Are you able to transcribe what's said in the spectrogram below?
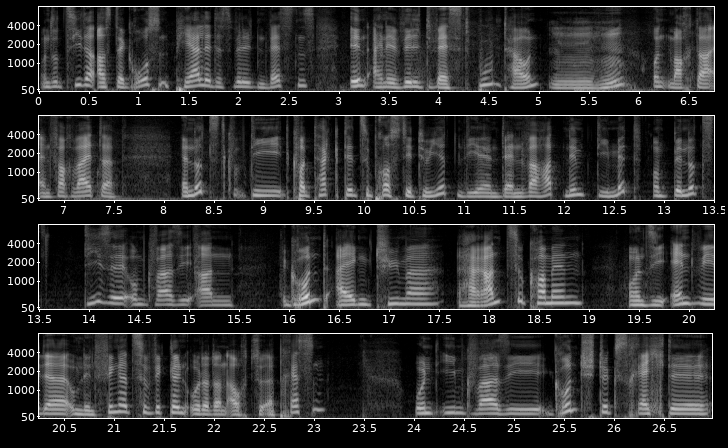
Und so zieht er aus der großen Perle des Wilden Westens in eine Wildwest-Boomtown Mhm. und macht da einfach weiter. Er nutzt die Kontakte zu Prostituierten, die er in Denver hat, nimmt die mit und benutzt diese, um quasi an Grundeigentümer heranzukommen und sie entweder um den Finger zu wickeln oder dann auch zu erpressen und ihm quasi Grundstücksrechte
